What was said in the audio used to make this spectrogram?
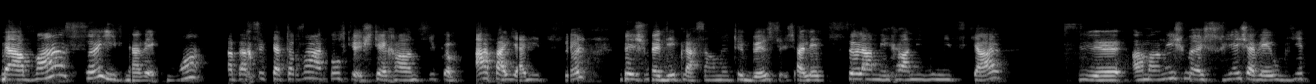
Mais avant ça, il venait avec moi. À partir de 14 ans, à cause que j'étais rendue comme à y aller tout seul, mais ben, je me déplaçais en autobus. J'allais tout seul à mes rendez-vous médicaux. Puis, euh, à un moment donné, je me souviens, j'avais oublié de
